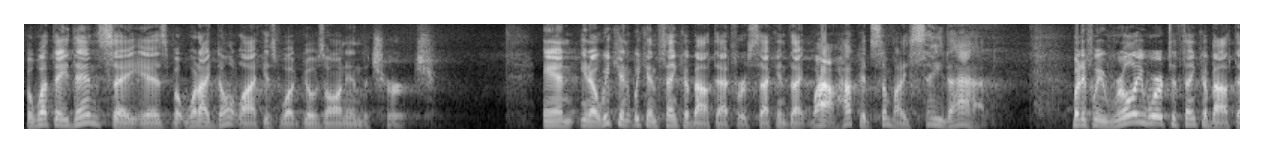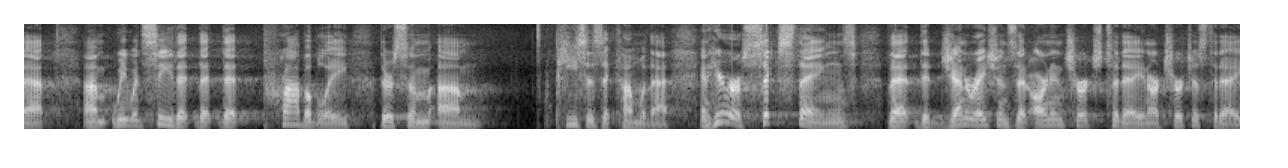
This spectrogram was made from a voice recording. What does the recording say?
But what they then say is, but what I don't like is what goes on in the church. And, you know, we can, we can think about that for a second, like, wow, how could somebody say that? But if we really were to think about that, um, we would see that, that, that probably there's some um, pieces that come with that. And here are six things that the generations that aren't in church today, in our churches today,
